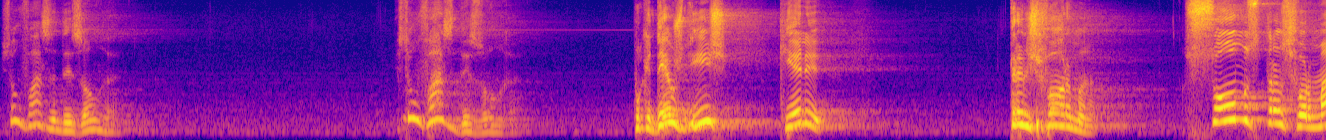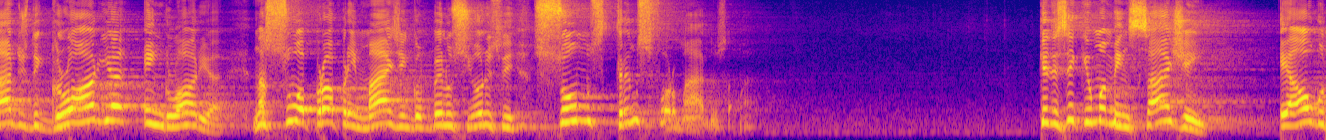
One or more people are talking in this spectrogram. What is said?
Isso é um vaso de desonra. Isso é um vaso de desonra. Porque Deus diz que Ele transforma. Somos transformados de glória em glória. Na Sua própria imagem, como pelo Senhor, somos transformados. Quer dizer que uma mensagem é algo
